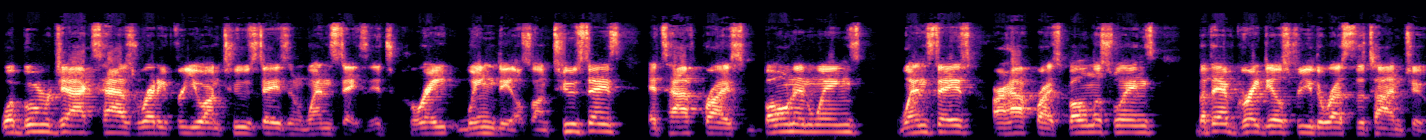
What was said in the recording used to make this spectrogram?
what Boomer Jacks has ready for you on Tuesdays and Wednesdays. It's great wing deals. On Tuesdays, it's half price bone in wings. Wednesdays are half price boneless wings, but they have great deals for you the rest of the time, too.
